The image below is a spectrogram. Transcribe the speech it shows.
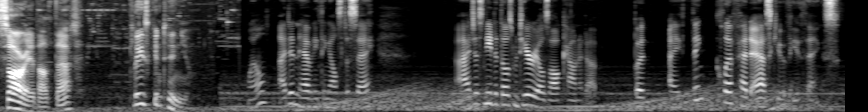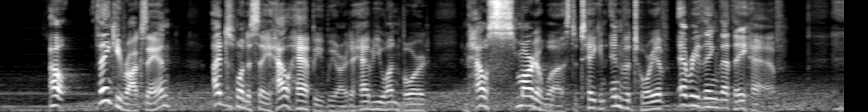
Sorry about that. Please continue. Well, I didn't have anything else to say. I just needed those materials all counted up. But I think Clif had to ask you a few things. Oh, thank you, Roxanne. I just wanted to say how happy we are to have you on board and how smart it was to take an inventory of everything that they have.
